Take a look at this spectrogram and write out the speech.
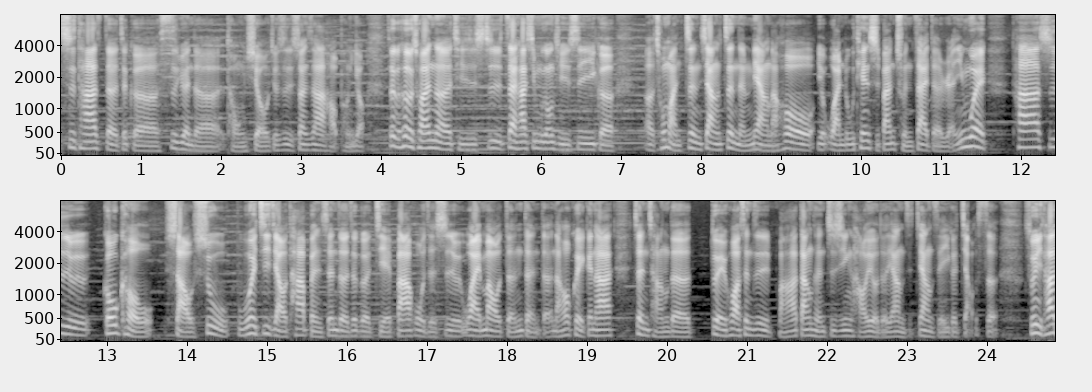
是他的这个寺院的同修，就是算是他的好朋友。这个鹤川呢，其实是在他心目中其实是一个呃充满正向、正能量，然后有宛如天使般存在的人，因为他是沟口少数不会计较他本身的这个结巴或者是外貌等等的，然后可以跟他正常的。对话，甚至把他当成知心好友的样子，这样子的一个角色，所以他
